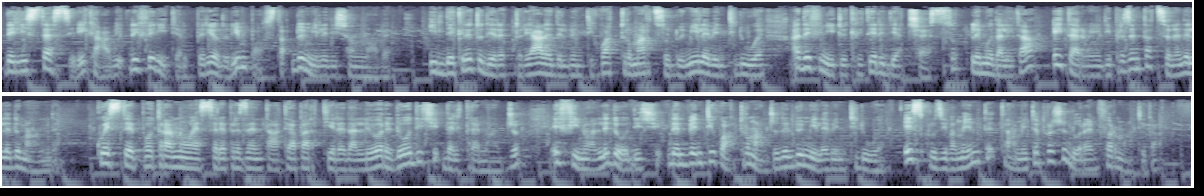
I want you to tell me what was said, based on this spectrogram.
degli stessi ricavi riferiti al periodo di imposta 2019. Il decreto direttoriale del 24 marzo 2022 ha definito i criteri di accesso, le modalità e i termini di presentazione delle domande. Queste potranno essere presentate a partire dalle ore 12 del 3 maggio e fino alle 12 del 24 maggio del 2022, esclusivamente tramite procedura informatica.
